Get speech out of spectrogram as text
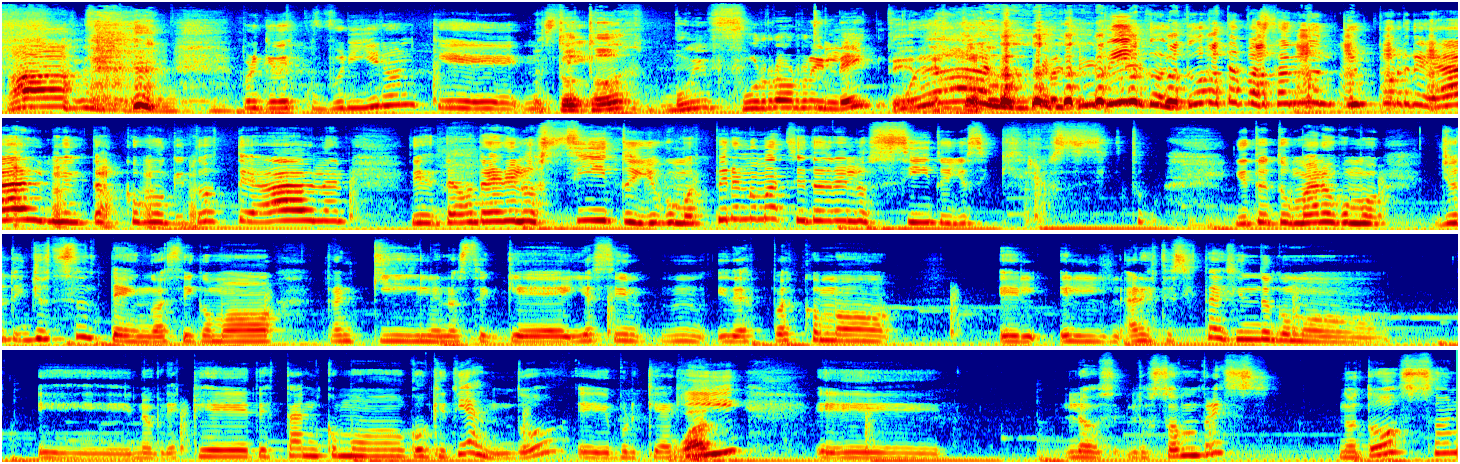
Porque descubrieron que... No Esto sé, todo es muy furro related. Por pico, todo está pasando en tiempo real, mientras como que todos te hablan, y te van a traer el osito, y yo como, espera nomás te traer el osito, y yo sí, ¿qué osito? Y este tu mano como, yo te, yo te sostengo así como, tranquilo, no sé qué, y así, mm, y después como, el, el anestesista diciendo como, eh, ¿no crees que te están como coqueteando? Eh, porque aquí eh, los, los hombres, no todos son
